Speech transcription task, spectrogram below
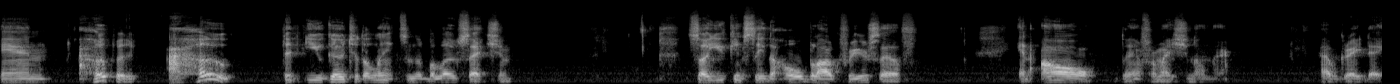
And I hope I hope that you go to the links in the below section so you can see the whole blog for yourself and all the information on there. Have a great day.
